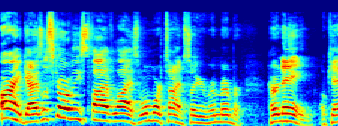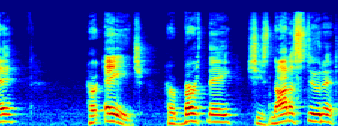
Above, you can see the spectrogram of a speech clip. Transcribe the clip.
All right, guys, let's go over these five lies one more time so you remember her name, okay? Her age, her birthday, she's not a student,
